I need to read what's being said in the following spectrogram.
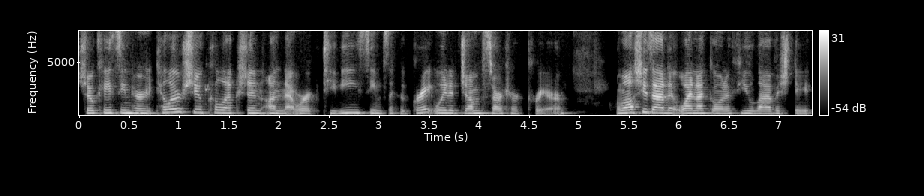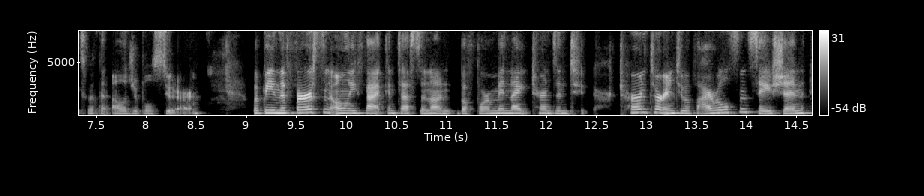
Showcasing her killer shoe collection on network TV seems like a great way to jumpstart her career. And while she's at it, why not go on a few lavish dates with an eligible suitor? But being the first and only fat contestant on Before Midnight turns into turns her into a viral sensation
